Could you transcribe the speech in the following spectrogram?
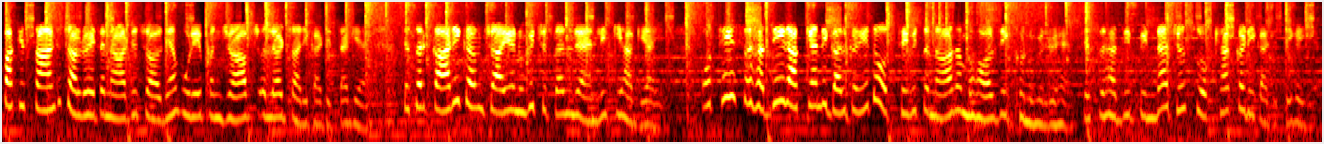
ਪਾਕਿਸਤਾਨ 'ਚ ਚੱਲ ਰਹੇ ਤਣਾਅ ਦੇ ਚੱਲਦਿਆਂ ਪੂਰੇ ਪੰਜਾਬ 'ਚ ਅਲਰਟ ਜਾਰੀ ਕਰ ਦਿੱਤਾ ਗਿਆ ਹੈ ਤੇ ਸਰਕਾਰੀ ਕਰਮਚਾਰੀਆਂ ਨੂੰ ਵੀ ਚੇਤਨ ਰਹਿਣ ਲਈ ਕਿਹਾ ਗਿਆ ਹੈ। ਉੱਥੇ ਸਰਹੱਦੀ ਇਲਾਕਿਆਂ ਦੀ ਗੱਲ ਕਰੀਏ ਤਾਂ ਉੱਥੇ ਵੀ ਤਣਾਅ ਦਾ ਮਾਹੌਲ ਦੇਖਣ ਨੂੰ ਮਿਲ ਰਿਹਾ ਹੈ ਤੇ ਸਰਹੱਦੀ ਪਿੰਡਾਂ 'ਚ ਸੁਰੱਖਿਆ ਕੜੀ ਕਰ ਦਿੱਤੀ ਗਈ ਹੈ।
